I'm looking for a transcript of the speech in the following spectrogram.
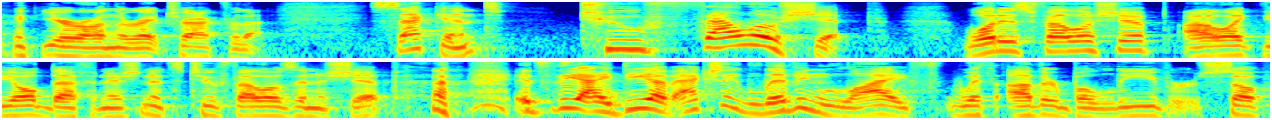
you're on the right track for that. Second, to fellowship. What is fellowship? I like the old definition. It's two fellows in a ship. it's the idea of actually living life with other believers. So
